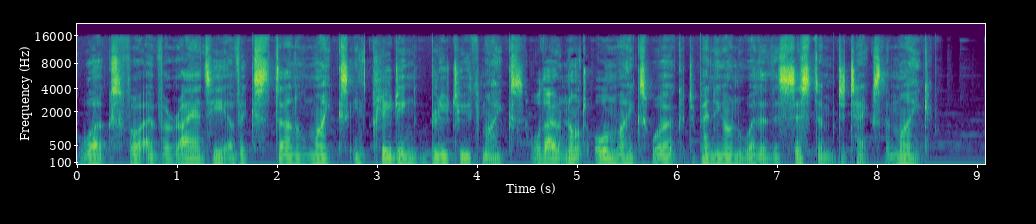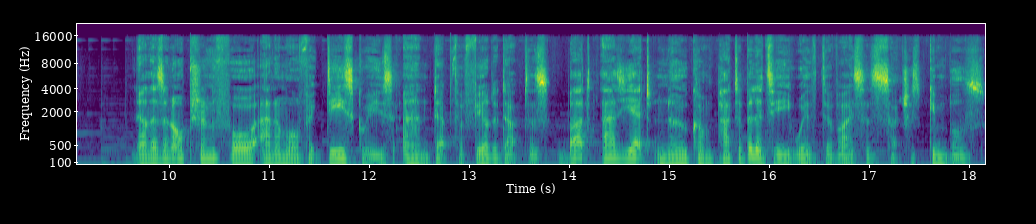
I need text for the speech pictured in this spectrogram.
works for a variety of external mics, including Bluetooth mics, although not all mics work depending on whether the system detects the mic. Now there's an option for anamorphic de-squeeze and depth of field adapters, but as yet no compatibility with devices such as gimbals.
